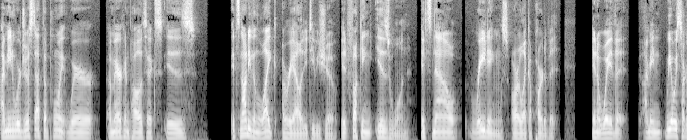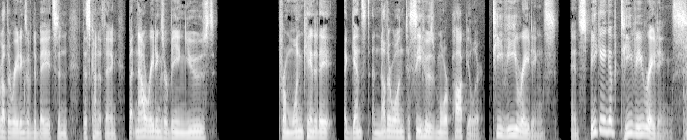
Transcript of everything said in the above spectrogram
I mean, we're just at the point where American politics is. It's not even like a reality TV show. It fucking is one. It's now ratings are like a part of it in a way that. I mean, we always talk about the ratings of debates and this kind of thing, but now ratings are being used from one candidate against another one to see who's more popular. TV ratings. And speaking of TV ratings,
